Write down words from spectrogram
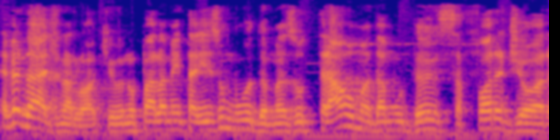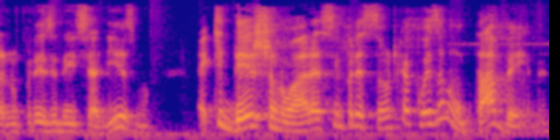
é verdade, Narlock, no parlamentarismo muda, mas o trauma da mudança fora de hora no presidencialismo é que deixa no ar essa impressão de que a coisa não está bem, né?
